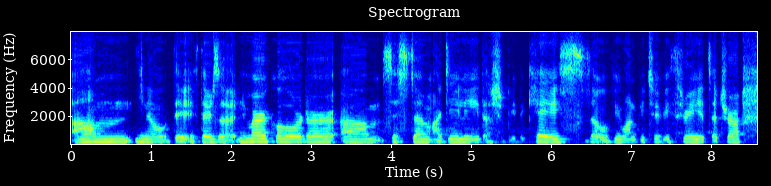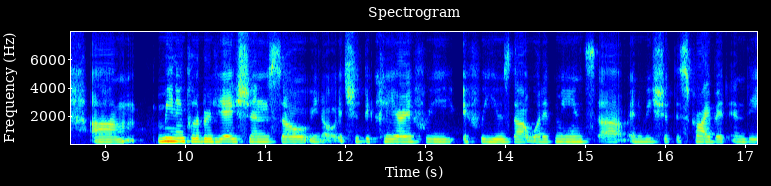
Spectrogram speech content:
Um, you know, if there's a numerical order um, system, ideally that should be the case. So V1, V2, V3, etc meaningful abbreviations so you know it should be clear if we if we use that what it means um, and we should describe it in the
